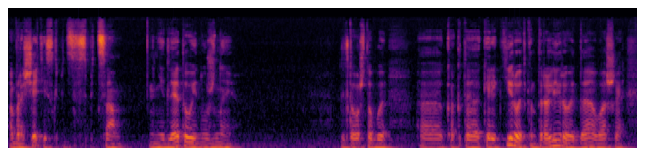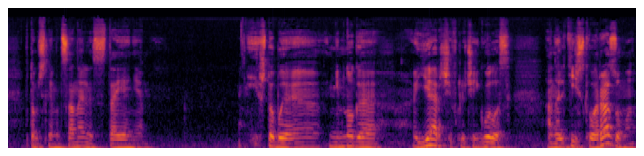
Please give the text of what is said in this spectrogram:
обращайтесь к спецам. Они для этого и нужны. Для того, чтобы э, как-то корректировать, контролировать да, ваше, в том числе эмоциональное состояние. И чтобы э, немного ярче включить голос аналитического разума,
